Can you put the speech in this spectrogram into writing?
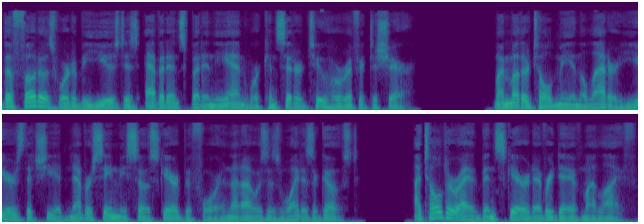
The photos were to be used as evidence, but in the end were considered too horrific to share. My mother told me in the latter years that she had never seen me so scared before and that I was as white as a ghost. I told her I had been scared every day of my life.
